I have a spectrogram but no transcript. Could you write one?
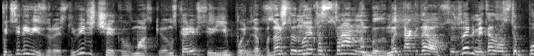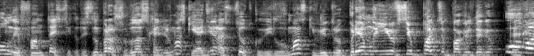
по телевизору, если видишь человека в маске, он, скорее всего, японец. Японец. Да, потому что, ну, это странно было. Мы тогда обсуждали, мне казалось, это полная фантастика. То есть, ну, правда, чтобы у нас ходили в маске, я один раз тетку видел в маске в метро, прям на нее всем пальцем показали, такая, оба,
